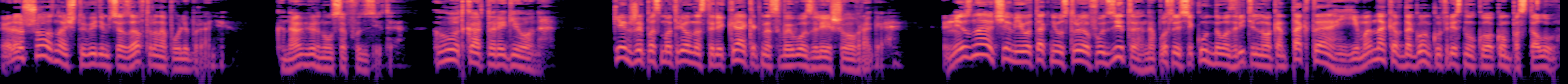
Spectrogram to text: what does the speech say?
Хорошо, значит, увидимся завтра на поле брани. К нам вернулся Фудзита. Вот карта региона. Кенджи посмотрел на старика, как на своего злейшего врага. Не знаю, чем его так не устроил Фудзита, но после секундного зрительного контакта Яманака вдогонку треснул кулаком по столу,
